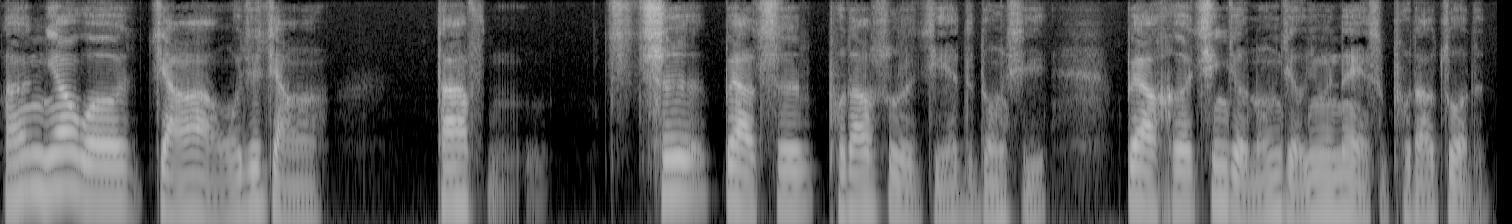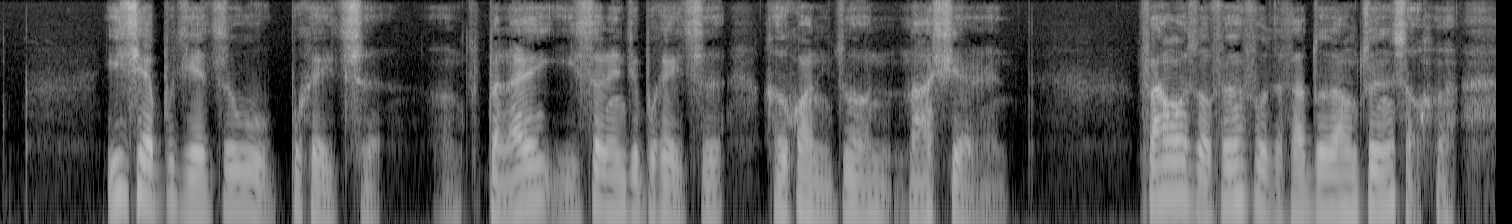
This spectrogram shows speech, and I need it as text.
啊，你要我讲啊，我就讲了，他吃不要吃葡萄树的结的东西。不要喝清酒浓酒，因为那也是葡萄做的。一切不洁之物不可以吃。嗯，本来以色列人就不可以吃，何况你做拿细耳人。凡我所吩咐的，他都当遵守。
